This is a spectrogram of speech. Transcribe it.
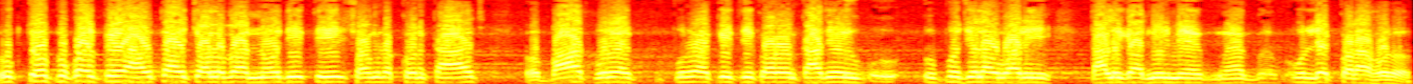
উক্ত প্রকল্পের আওতায় চলমান নদী তীর সংরক্ষণ কাজ ও বাঁধ পুনর- পুনরাকৃতিকরণ উপ- উপজেলা ওয়ারি তালিকা নির্মে উল্লেখ করা হলো।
